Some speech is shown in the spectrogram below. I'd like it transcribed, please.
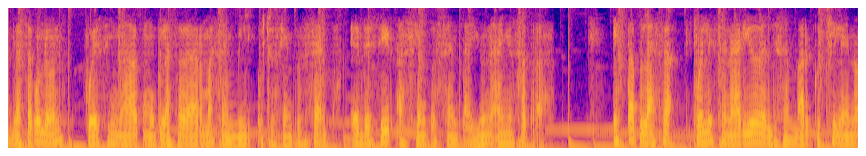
Plaza Colón fue designada como Plaza de Armas en 1860, es decir, hace 161 años atrás. Esta plaza fue el escenario del desembarco chileno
